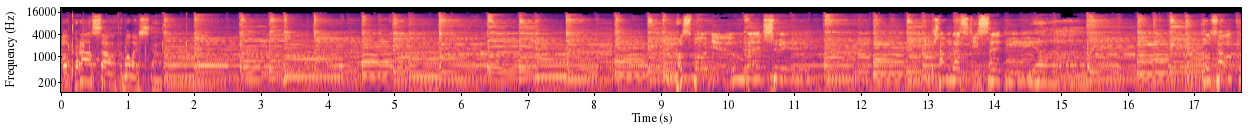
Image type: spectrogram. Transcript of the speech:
o krásách Valašska. Uvečuji, štamgasti sedí já. To žalko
